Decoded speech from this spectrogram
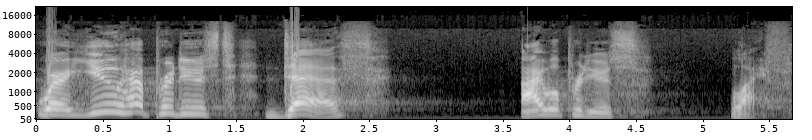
Where you have produced death, I will produce life.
